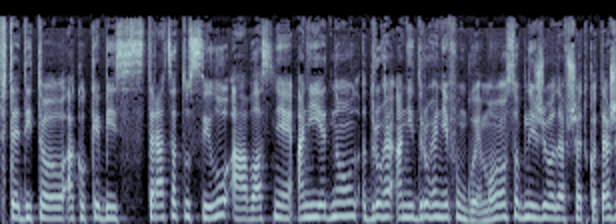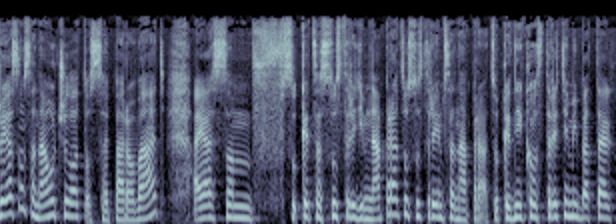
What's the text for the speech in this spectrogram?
vtedy to ako keby stráca tú silu a vlastne ani jedno, druhé, ani druhé nefunguje. Môj osobný život a všetko. Takže ja som sa naučila to separovať a ja som, keď sa sústredím na prácu, sústredím sa na prácu. Keď niekoho stretnem iba tak,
